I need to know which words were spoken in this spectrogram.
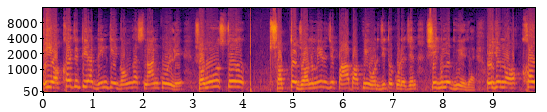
এই অক্ষয় তৃতীয়ার দিনকে গঙ্গা স্নান করলে সমস্ত সপ্ত জন্মের যে পাপ আপনি অর্জিত করেছেন, সেগুলো ধুয়ে যায়। ওই জন্য অক্ষয়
